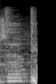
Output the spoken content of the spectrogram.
I'll be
